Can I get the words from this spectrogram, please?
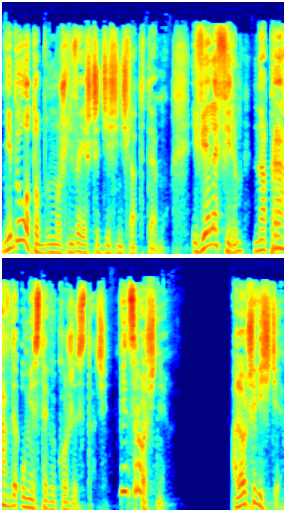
Nie było to możliwe jeszcze 10 lat temu i wiele firm naprawdę umie z tego korzystać, więc rośnie. Ale oczywiście,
